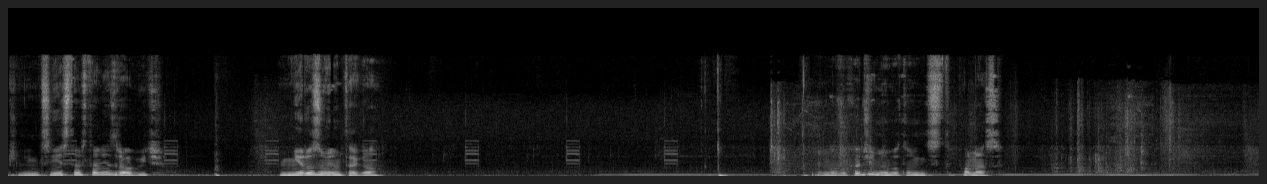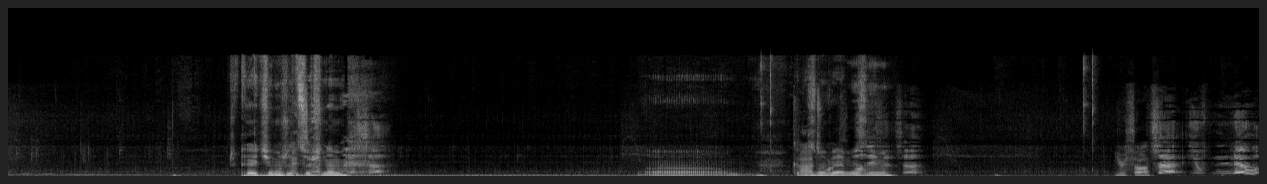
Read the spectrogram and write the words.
Czyli nic nie jestem w stanie zrobić. Nie rozumiem tego. No wychodzimy, bo to nic tu po nas. Czekajcie, może coś nam... O, Porozmawiamy z nim. Your thoughts? Sir, you've no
